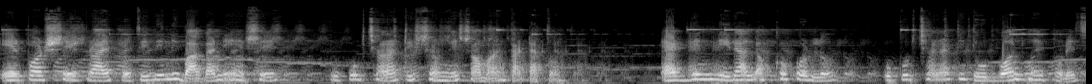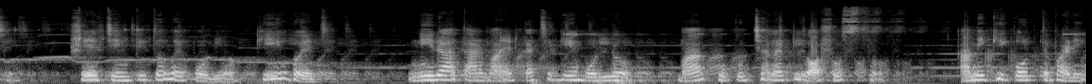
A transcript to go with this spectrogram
এরপর সে প্রায় প্রতিদিনই বাগানে এসে কুকুর ছানাটির সঙ্গে সময় কাটাতো। একদিন নীরা লক্ষ্য করল কুকুর ছানাটি দুর্বল হয়ে পড়েছে। সে চিন্তিত হয়ে পড়ল, কি হয়েছে? নীরা তার মায়ের কাছে গিয়ে বলল, মা কুকুর ছানাটি অসুস্থ। আমি কি করতে পারি?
